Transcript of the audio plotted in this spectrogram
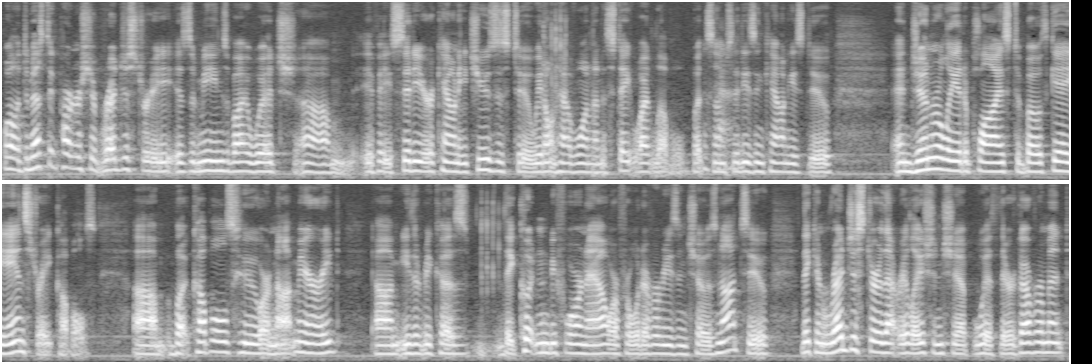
Well, a domestic partnership registry is a means by which, um, if a city or county chooses to, we don't have one on a statewide level, but okay. some cities and counties do, and generally it applies to both gay and straight couples. Um, but couples who are not married, um, either because they couldn't before now or for whatever reason chose not to, they can register that relationship with their government.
